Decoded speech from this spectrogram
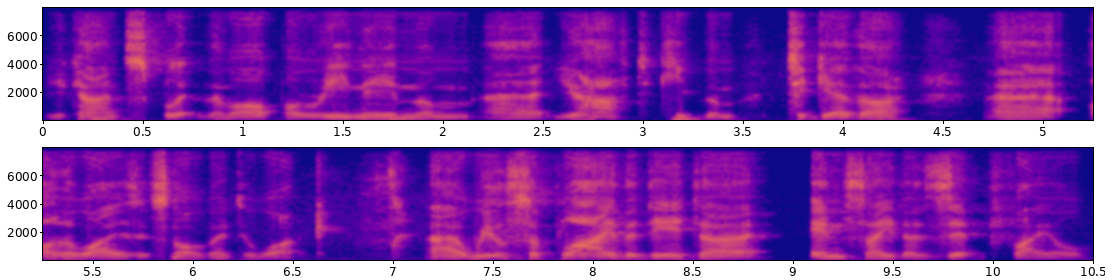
you can't split them up or rename them. Uh, you have to keep them together, uh, otherwise it's not going to work. Uh, we'll supply the data inside a zip file.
